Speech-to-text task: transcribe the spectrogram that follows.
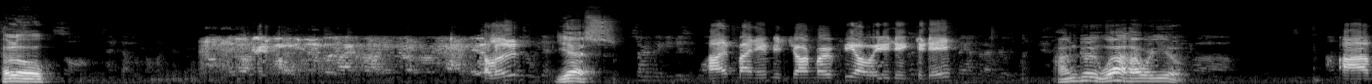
Hello. Hello? Yes. Hi, my name is John Murphy. How are you doing today? I'm doing well. How are you? Um,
